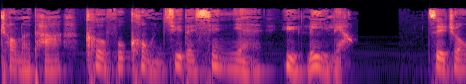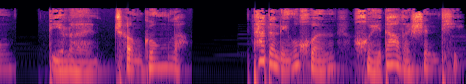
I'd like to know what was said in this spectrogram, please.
成了他克服恐惧的信念与力量。最终，迪伦成功了。他的灵魂回到了身体，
